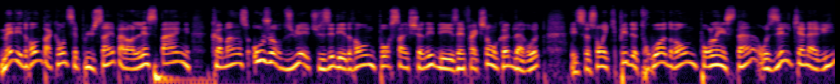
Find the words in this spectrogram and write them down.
Mais les drones, par contre, c'est plus simple. Alors l'Espagne commence aujourd'hui à utiliser des drones pour sanctionner des infractions au code de la route. Ils se sont équipés de trois drones pour l'instant aux îles Canaries.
